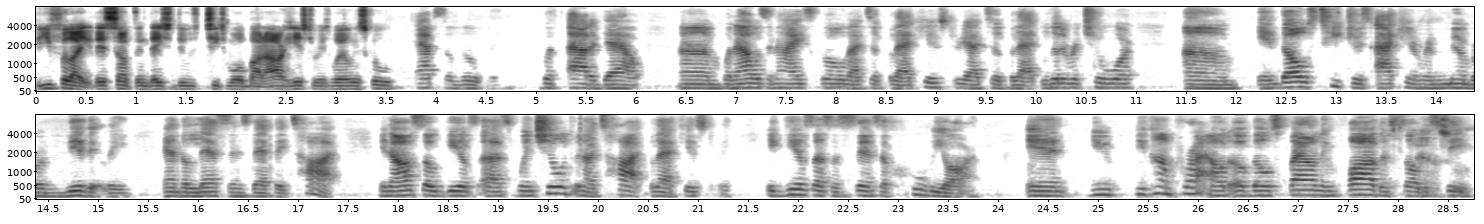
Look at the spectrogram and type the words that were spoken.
Do you feel like there's something they should do teach more about our history as well in school? Absolutely, without a doubt. Um, when I was in high school, I took Black history, I took Black literature, um, and those teachers I can remember vividly and the lessons that they taught. It also gives us, when children are taught Black history, it gives us a sense of who we are. And you become proud of those founding fathers, so to speak.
